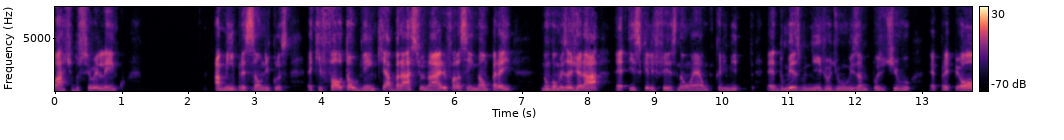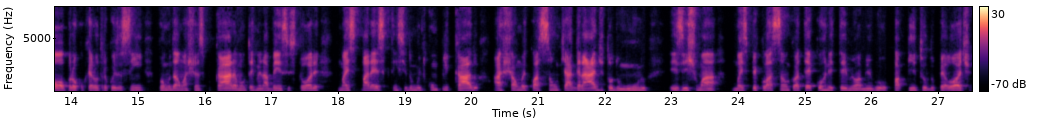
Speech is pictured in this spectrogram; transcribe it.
parte do seu elenco. A minha impressão, Nicolas, é que falta alguém que abrace o Nairo e fala assim: não, peraí, não vamos exagerar, é, isso que ele fez não é um crime é, do mesmo nível de um exame positivo é, para IPO, para qualquer outra coisa assim. Vamos dar uma chance para o cara, vamos terminar bem essa história, mas parece que tem sido muito complicado achar uma equação que agrade todo mundo existe uma, uma especulação que eu até cornetei meu amigo Papito do Pelote,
